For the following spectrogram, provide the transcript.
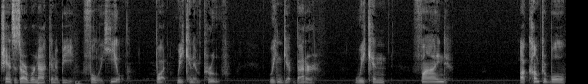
chances are we're not going to be fully healed. But we can improve. We can get better. We can find a comfortable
